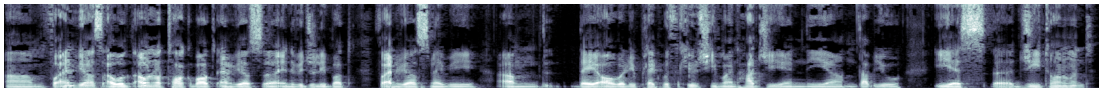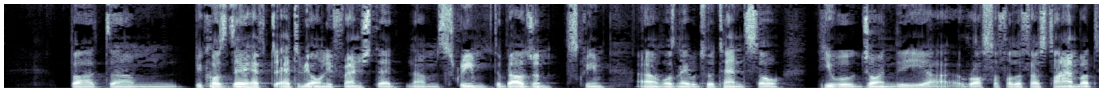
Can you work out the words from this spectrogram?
Um, for EnVyUs, I will I will not talk about EnVyUs uh, individually, but for EnVyUs, maybe um, they already played with Kioshima and Haji in the um, W ESG tournament, but um, because they have to, had to be only French, that um, Scream, the Belgian Scream, uh, wasn't able to attend, so he will join the uh, roster for the first time. But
